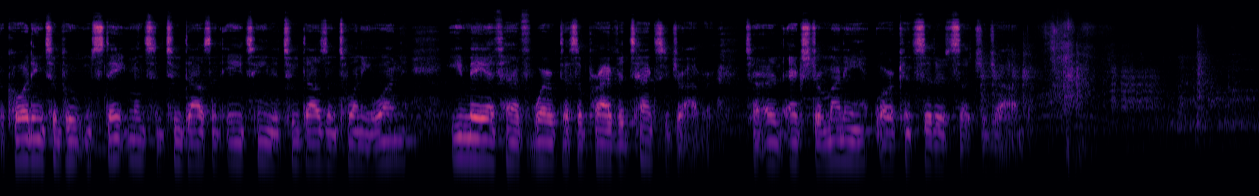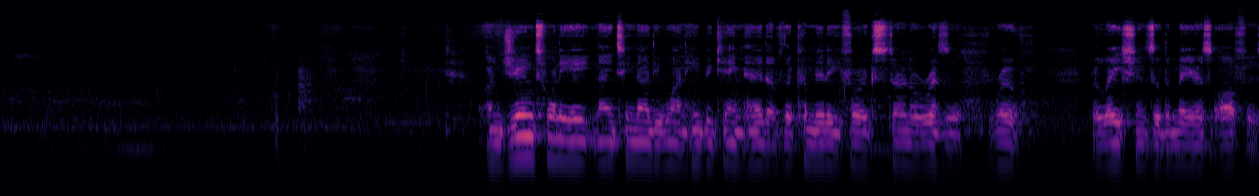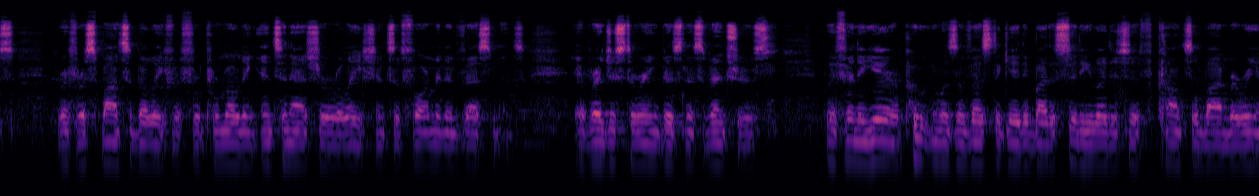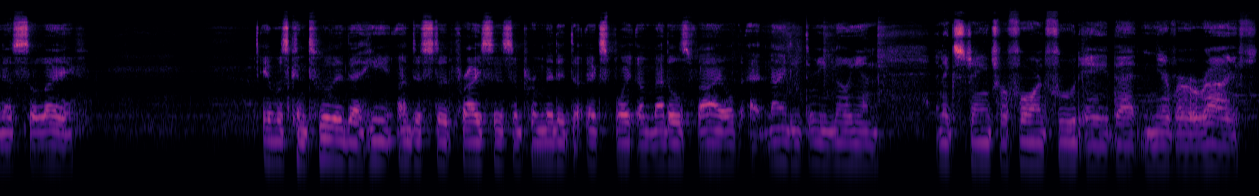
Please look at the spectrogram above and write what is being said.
According to Putin's statements in 2018 and 2021, he may have worked as a private taxi driver to earn extra money or considered such a job. On June 28, 1991, he became head of the Committee for External Relations of the Mayor's Office, with responsibility for, for promoting international relations and foreign investments and registering business ventures. Within a year, Putin was investigated by the City Legislative Council by Marina Salye. It was concluded that he understood prices and permitted the exploit of metals valued at 93 million million in exchange for foreign food aid that never arrived.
